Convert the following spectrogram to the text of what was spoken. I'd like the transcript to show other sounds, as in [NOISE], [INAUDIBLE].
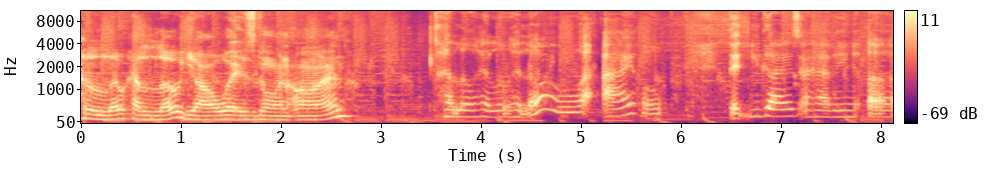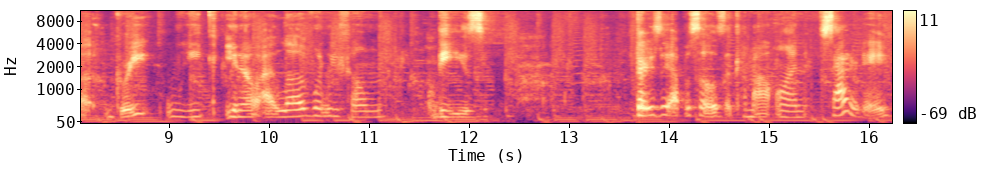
Hello, hello, y'all. What is going on? Hello, hello, hello. I hope that you guys are having a great week. You know, I love when we film these Thursday episodes that come out on Saturday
